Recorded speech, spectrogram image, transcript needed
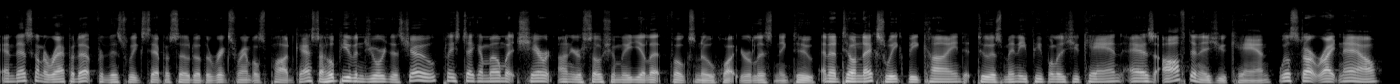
And that's going to wrap it up for this week's episode of the Rick's Rambles podcast. I hope you've enjoyed the show. Please take a moment, share it on your social media, let folks know what you're listening to. And until next week, be kind to as many people as you can, as often as you can. We'll start right now,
